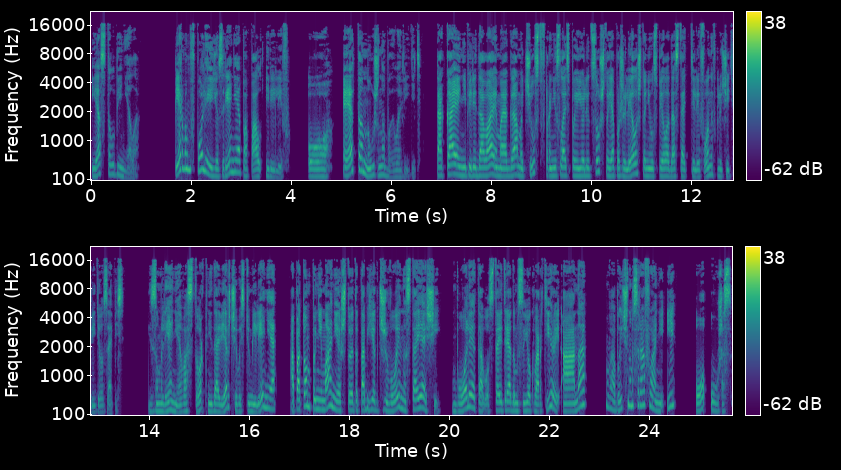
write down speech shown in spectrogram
и остолбенела. Первым в поле ее зрения попал и релиф. О, это нужно было видеть. Такая непередаваемая гамма чувств пронеслась по ее лицу, что я пожалела, что не успела достать телефон и включить видеозапись. Изумление, восторг, недоверчивость, умиление, а потом понимание, что этот объект живой и настоящий. Более того, стоит рядом с ее квартирой, а она в обычном сарафане и... О, ужас!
